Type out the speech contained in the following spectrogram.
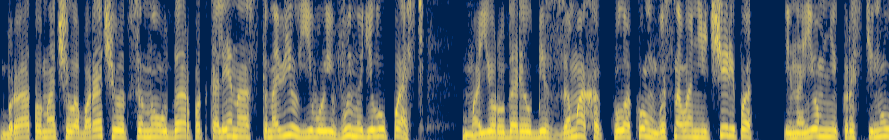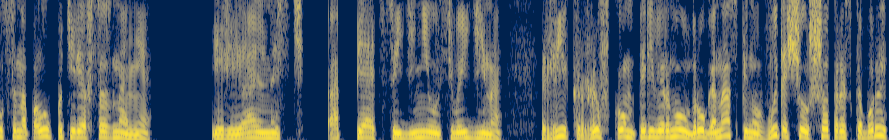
Брату начал оборачиваться, но удар под колено остановил его и вынудил упасть. Майор ударил без замаха кулаком в основание черепа, и наемник растянулся на полу, потеряв сознание. И реальность опять соединилась воедино. Рик рывком перевернул друга на спину, вытащил шотер из кобуры,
